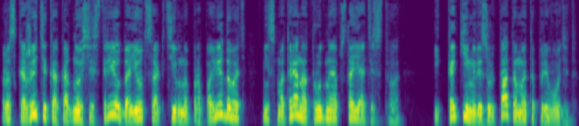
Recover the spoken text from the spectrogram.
Расскажите, как одной сестре удается активно проповедовать, несмотря на трудные обстоятельства, и к каким результатам это приводит.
